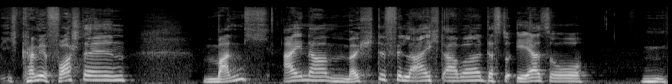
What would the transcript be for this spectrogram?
ich kann mir vorstellen, manch einer möchte vielleicht aber, dass du eher so hm,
